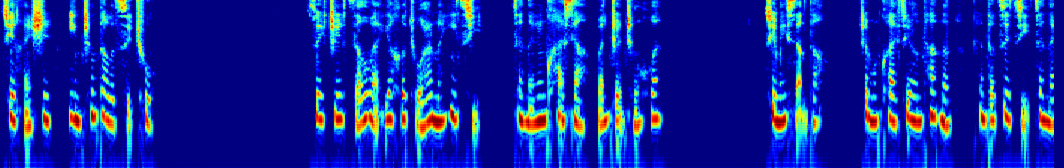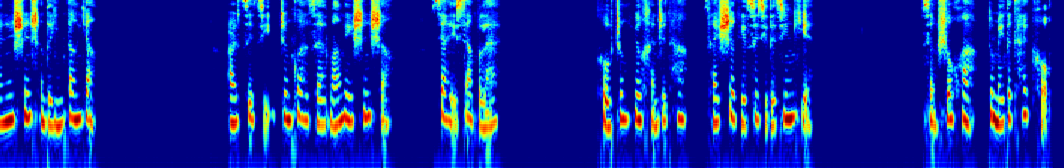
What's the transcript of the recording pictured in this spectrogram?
却还是硬撑到了此处。虽知早晚要和徒儿们一起在男人胯下婉转承欢，却没想到这么快就让他们看到自己在男人身上的淫荡样，而自己正挂在王烈身上，下也下不来，口中又含着他才射给自己的精液，想说话都没得开口，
